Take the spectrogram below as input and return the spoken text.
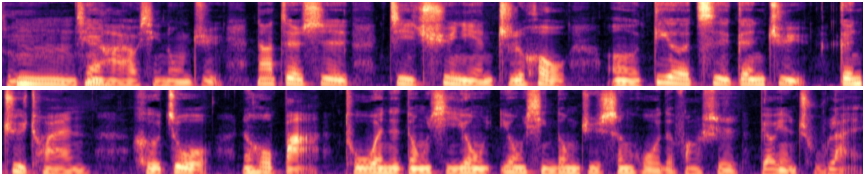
是？嗯嗯，现在还有行动剧。那这是继去年之后，呃，第二次跟剧跟剧团合作，然后把图文的东西用用行动剧生活的方式表演出来。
